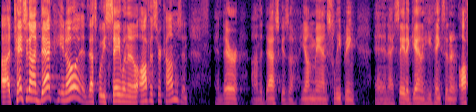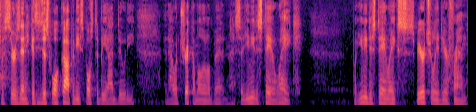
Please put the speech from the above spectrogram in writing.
uh, Attention on deck, you know, that's what we say when an officer comes. And, and there on the desk is a young man sleeping and I say it again, and he thinks that an officer's in because he just woke up and he's supposed to be on duty. And I would trick him a little bit. And I said, You need to stay awake. But you need to stay awake spiritually, dear friend.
